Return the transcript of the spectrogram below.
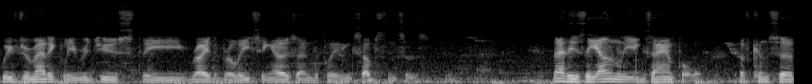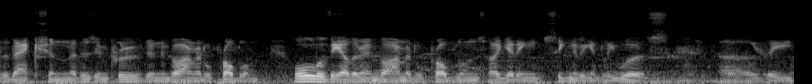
we've dramatically reduced the rate of releasing ozone depleting substances. That is the only example of concerted action that has improved an environmental problem. All of the other environmental problems are getting significantly worse. Uh, the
